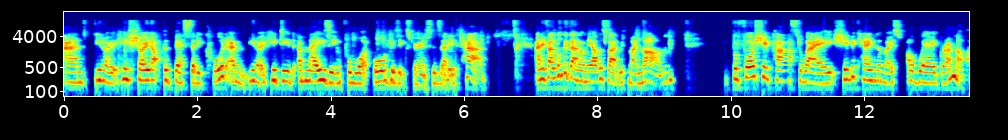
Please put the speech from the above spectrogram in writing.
And, you know, he showed up the best that he could. And, you know, he did amazing for what all his experiences that he's had. And if I look at that on the other side with my mum, before she passed away, she became the most aware grandmother.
